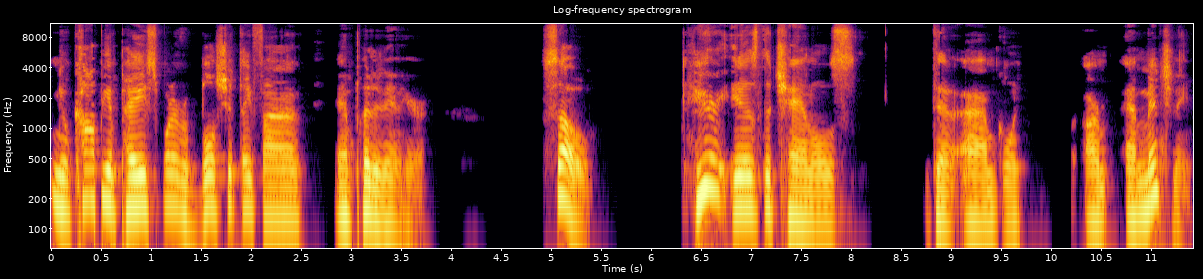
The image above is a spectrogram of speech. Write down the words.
you know, copy and paste whatever bullshit they find and put it in here. So here is the channels that I'm going are am mentioning.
